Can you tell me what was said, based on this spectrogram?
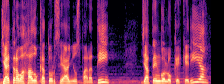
Ya he trabajado 14 años para ti, ya tengo lo que quería,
